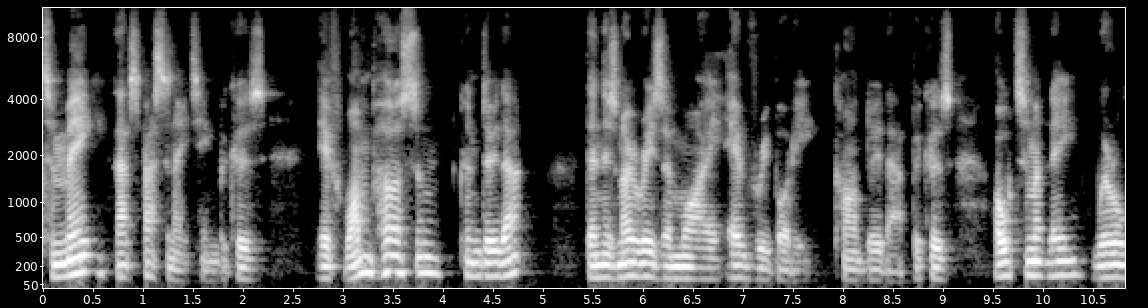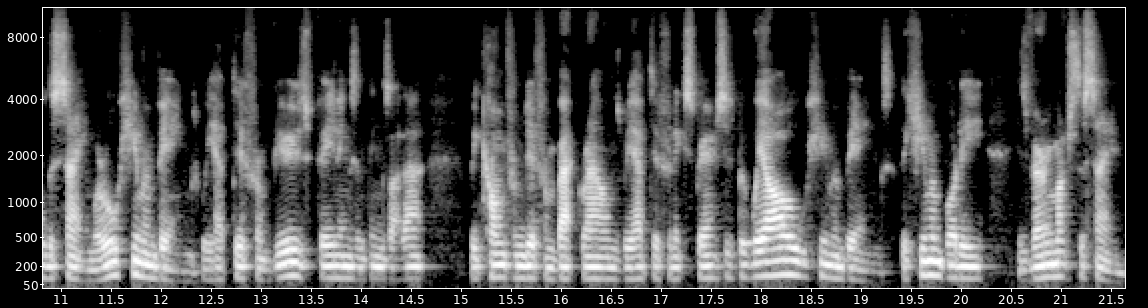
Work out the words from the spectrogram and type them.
to me, that's fascinating because if one person can do that, then there's no reason why everybody can't do that because ultimately we're all the same. We're all human beings. We have different views feelings and things like that. We come from different backgrounds. We have different experiences but we are all human beings. The human body is very much the same.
